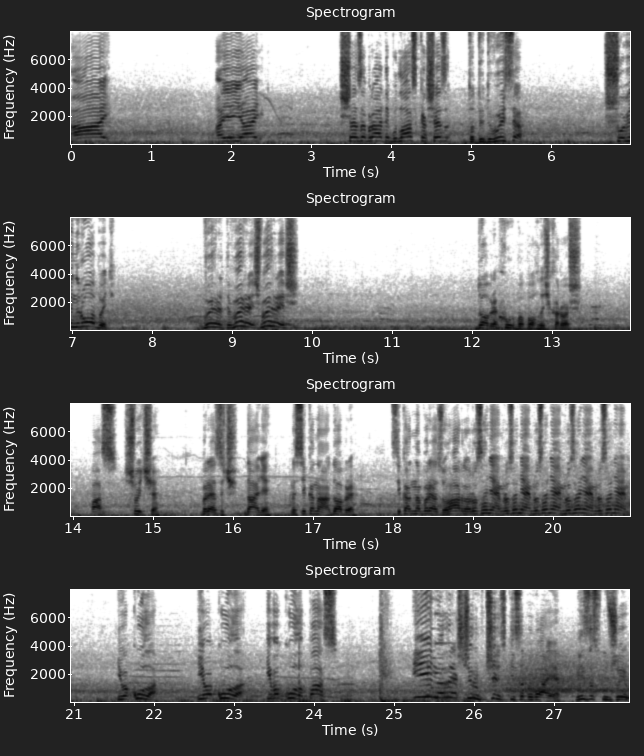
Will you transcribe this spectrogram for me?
Ай. Ай-яй-яй. Ще забрати, будь ласка, ще за. Та ти дивися. Що він робить? Виграти, виграєш, виграєш. Добре, хух, бабоглич, хорош. Пас, швидше. Березич, далі. На Сікана, добре. Сікан на березу, гарно, розганяємо, розганяємо, розганяємо, розганяємо, розганяємо. Івакула! Івакула! Івакула, пас! І нарешті Рубчинський забиває. Він заслужив.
